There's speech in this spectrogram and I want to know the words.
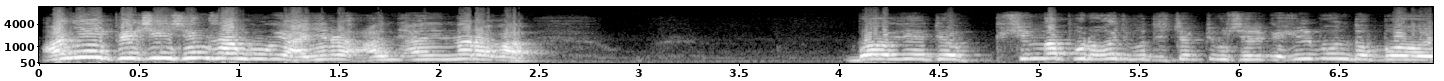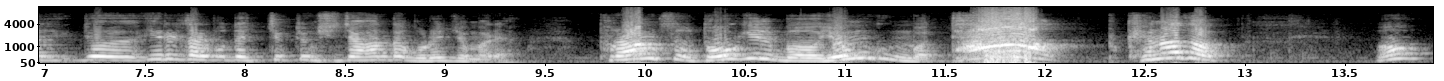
아니 백신 생산국이 아니라 아니, 아니 나라가 뭐 저 저 싱가포르 어제부터 접종 시작해 일본도 뭐 저 1월달부터 접종 시작한다고 그러죠 말이야. 프랑스, 독일, 뭐 영국 뭐 다 캐나다 어?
